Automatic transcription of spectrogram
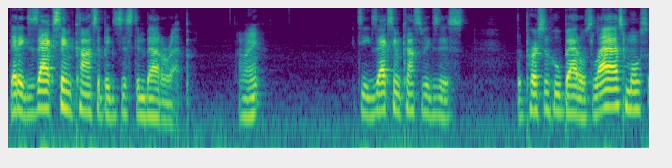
That exact same concept exists in battle rap. All right? It's the exact same concept exists. The person who battles last, most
